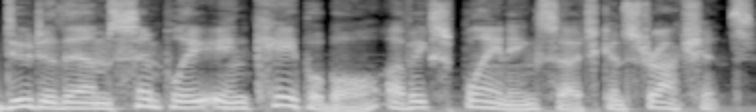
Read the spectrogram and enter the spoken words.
due to them simply incapable of explaining such constructions.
